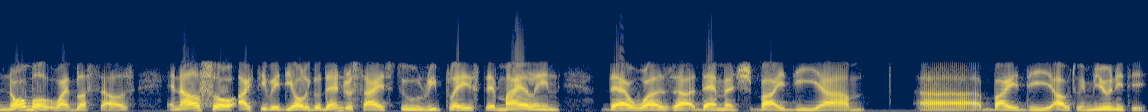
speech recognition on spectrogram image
normal white blood cells and also activate the oligodendrocytes to replace the myelin that was uh, damaged by the um, uh, by the autoimmunity.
